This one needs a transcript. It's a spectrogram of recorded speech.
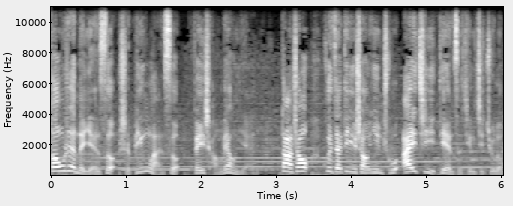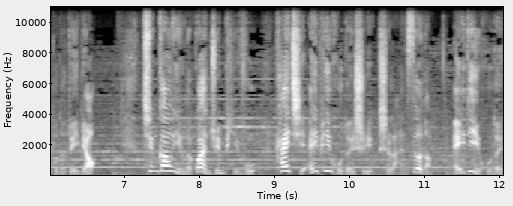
刀刃的颜色是冰蓝色，非常亮眼。大招会在地上印出 IG 电子竞技俱乐部的对标。青钢影的冠军皮肤，开启 AP 护盾时是蓝色的，AD 护盾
